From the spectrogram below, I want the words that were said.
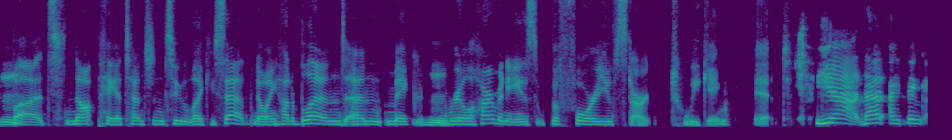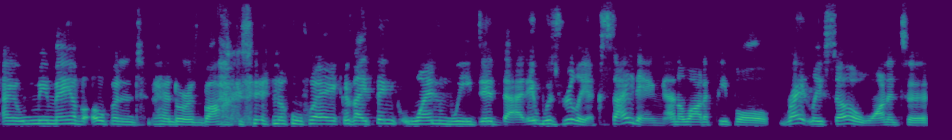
mm. but not pay attention to, like you said, knowing how to blend and make mm-hmm. real harmonies before you start tweaking it. Yeah, that I think I we may have opened Pandora's box in a way because I think when we did that, it was really exciting, and a lot of people, rightly so, wanted to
